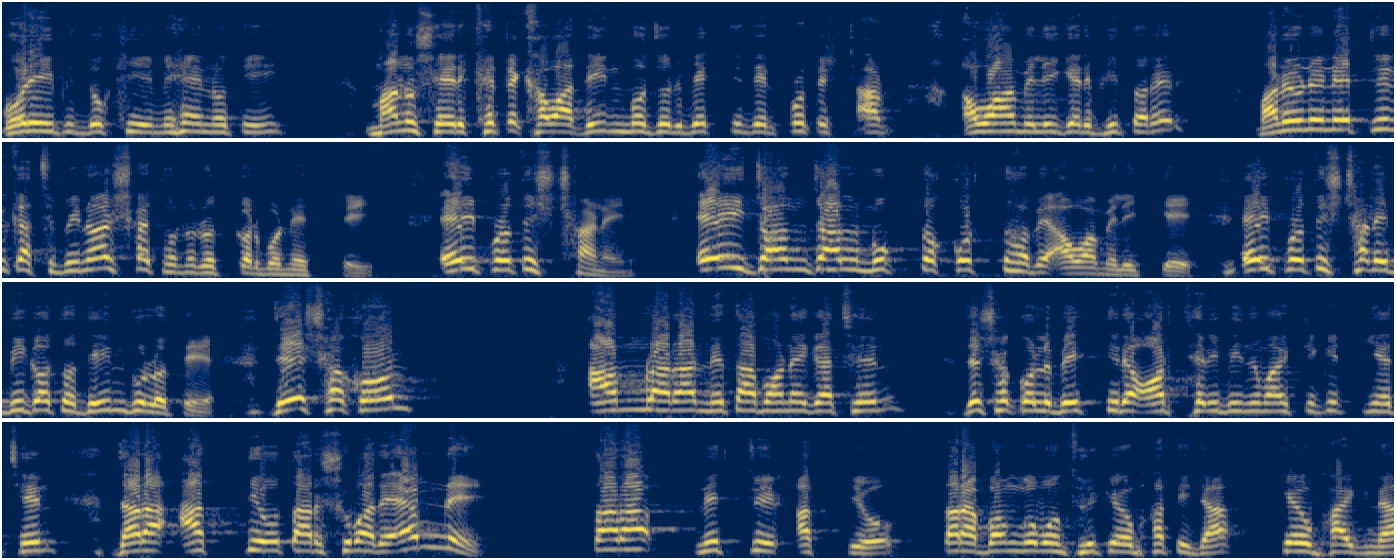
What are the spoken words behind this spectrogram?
গরিব, দুঃখী, মেহনতি, মানুষের খেটে খাওয়া দিনমজুর ব্যক্তিদের প্রতিষ্ঠান আওয়ামী লীগের ভিতরের। মাননীয় নেত্রীর কাছে বিনয়ের সাথে অনুরোধ করব, নেত্রী। এই প্রতিষ্ঠানে এই জঞ্জাল মুক্ত করতে হবে আওয়ামী লীগকে। এই প্রতিষ্ঠানে বিগত দিনগুলোতে যে সকল আমলারা নেতা বনে গেছেন, যে সকল ব্যক্তিরা অর্থের বিনিময়ে টিকিট নিয়েছেন, যারা আত্মীয়তার সুবাদে, এমনি তারা নেত্রীর আত্মীয়, তারা বঙ্গবন্ধুর কেউ ভাতিজা কেউ ভাগনা,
